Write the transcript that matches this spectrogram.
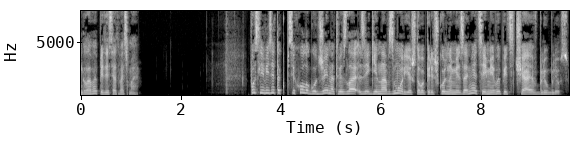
Глава 58. После визита к психологу Джейн отвезла Зиги на взморье, чтобы перед школьными занятиями выпить чая в Блю-Блюз.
